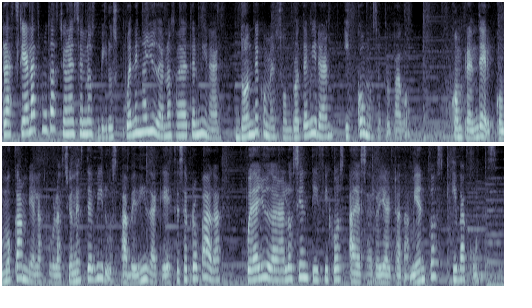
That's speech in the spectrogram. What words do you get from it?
Rastrear las mutaciones en los virus pueden ayudarnos a determinar dónde comenzó un brote viral y cómo se propagó. Comprender cómo cambian las poblaciones de virus a medida que éste se propaga puede ayudar a los científicos a desarrollar tratamientos y vacunas.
